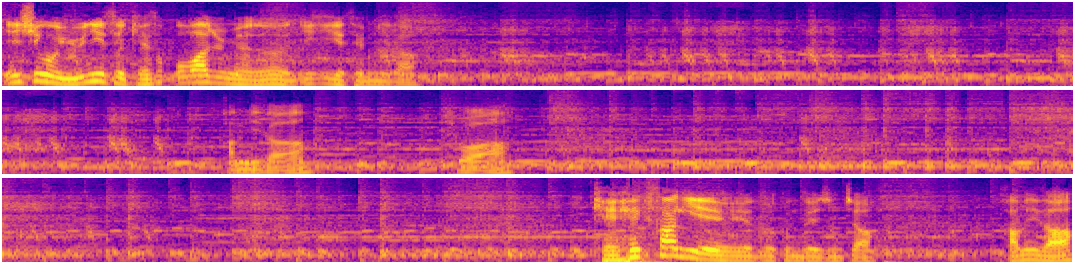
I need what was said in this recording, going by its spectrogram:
이 식으로 유닛을 계속 뽑아주면은 이기게 됩니다. 갑니다. 좋아. 개 핵사기에요 얘도 근데 진짜. 갑니다.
